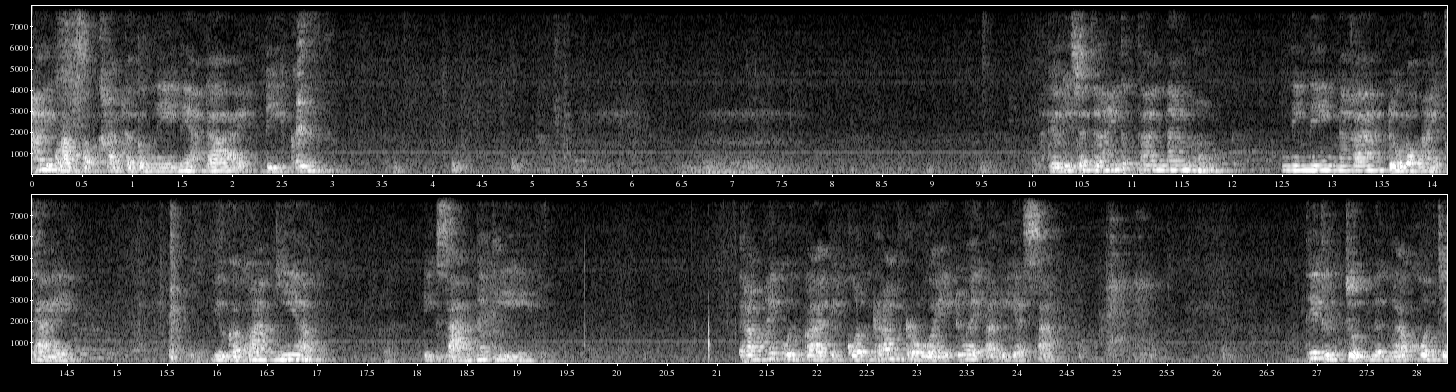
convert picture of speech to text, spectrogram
ให้ความสำคัญกับตรงนี้เนี่ยได้ดีขึ้น ดี๋ยวดิฉันจะให้ทุกท่านนั่งนิ่งๆนะคะ ดูลมหายใจ อยู่กับความเงียบอีกสามนาทีทำให้คุณกลายเป็นคนร่ำรวยด้วยอริยทรัพย์ ที่ถึงจุดหนึ่งแล้วคนจะ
